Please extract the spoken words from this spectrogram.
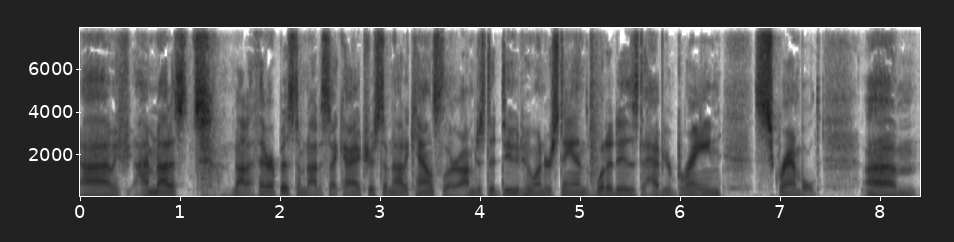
Uh, if I'm not a not a therapist, I'm not a psychiatrist, I'm not a counselor. I'm just a dude who understands what it is to have your brain scrambled. Um,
